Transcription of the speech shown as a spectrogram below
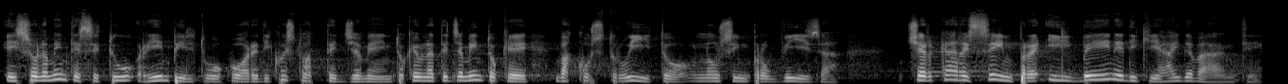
E solamente se tu riempi il tuo cuore di questo atteggiamento, che è un atteggiamento che va costruito, non si improvvisa, cercare sempre il bene di chi hai davanti.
